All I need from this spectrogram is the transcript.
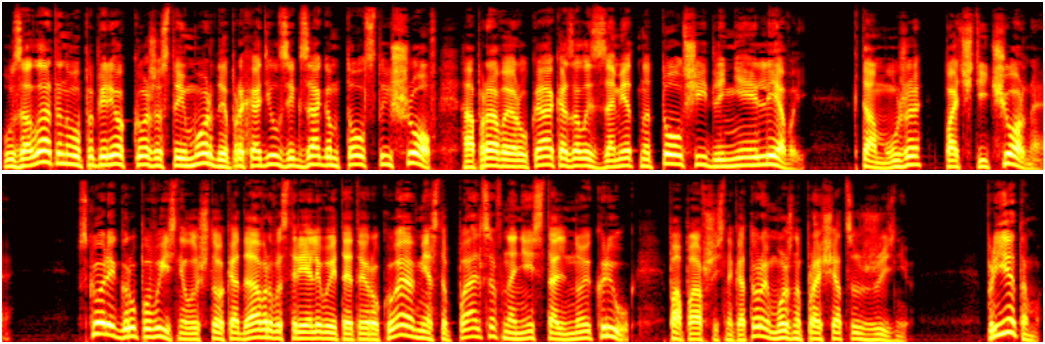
У залатанного поперек кожистой морды проходил зигзагом толстый шов, а правая рука оказалась заметно толще и длиннее левой. К тому же почти черная. Вскоре группа выяснила, что кадавр выстреливает этой рукой, а вместо пальцев на ней стальной крюк, попавшись на который можно прощаться с жизнью. При этом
